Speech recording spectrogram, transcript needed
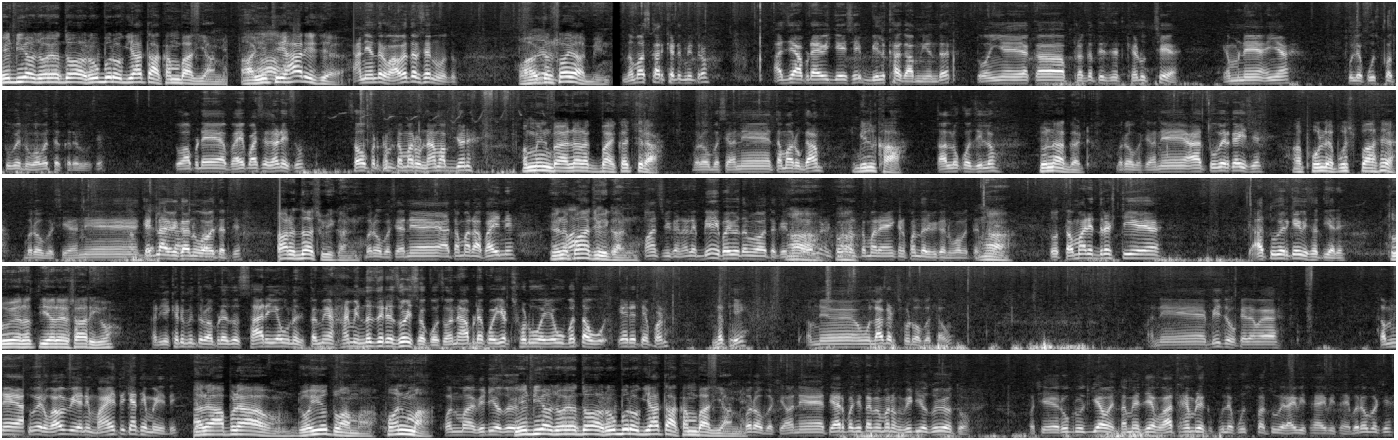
Video જોયો તો રૂબરૂ ગયા તા ખંભાળિયા અમે. હા. યુતિ સારી છે. આની અંદર વાવેતર શેનું હતું? વાવેતર સોયાબીન. નમસ્કાર ખેડૂત મિત્રો. આજે આપણે આવી ગયા છીએ બિલખા ગામની અંદર. તો અહીંયા એક પ્રગતિશીલ ખેડૂત છે. એમણે અહીંયા ફૂલે પુષ્પ તુવેરનું વાવેતર કરેલું છે. તો આપણે ભાઈ પાસે જાણીશું. સૌ પ્રથમ તમારું નામ આપજો ને. અમીનભાઈ લરકભાઈ કચરા. બરોબર છે. અને તમારું ગામ? બિલખા. તાલુકો જિલ્લો? જુનાગઢ. બરોબર છે. અને આ તુવેર કઈ છે? આ ફૂલે પુષ્પા છે. બરોબર છે. અને કેટલા વીઘાનું વાવેતર છે? મારે દસ વીઘાનું. બરોબર છે. અને આ તમારા ભાઈને? એને પાંચ વીઘાનું. પાંચ વીઘાનું. એટલે બે ભાઈઓ તમે વાવેતર કર્યું બરોબર ને? ટોટલ તમારે અહીં પંદર વીઘાનું વાવેતર હા. તો તમારી દ્રષ્ટિએ આ તુવેર કેવી છે અત્યારે? તુવેર અત્યારે સારી હો. કારણ કે ખેડૂત મિત્રો આપણે તો સારી એવું નથી. તમે સામી નજરે જોઈ શકો છો. અને આપણે કોઈ એક છોડવું હોય એવું બતાવવું એ રીતે પણ નથી. અમને હું લાગડ છોડવા બતાવું. અને બીજું કે તમે તમને તુવેર વાવવી એની માહિતી ક્યાંથી મળી હતી? અરે આપણે જોયું હતું આમાં ફોનમાં. ફોનમાં વીડિયો જોયો? વીડિયો જોયો તો રૂબરૂ ગયા તા ખંભાળિયા અમે. બરોબર છે. અને ત્યાર પછી તમે મને વીડિયો જોયો હતો પછી રૂબરૂ ગયા હોય તમે જે વાત સાંભળી કે ફૂલે પુષ્પા તુવેર આવી થાય આવી થાય બરોબર છે?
